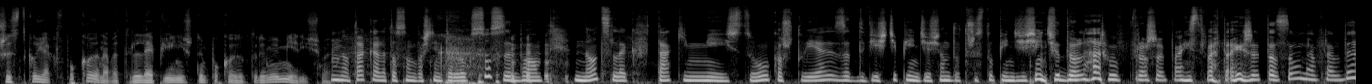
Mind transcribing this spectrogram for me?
wszystko jak w pokoju, nawet lepiej niż w tym pokoju, który my mieliśmy. No tak, ale to są właśnie te luksusy, bo nocleg w takim miejscu kosztuje za 250 do 350 dolarów, proszę państwa. Także to są naprawdę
